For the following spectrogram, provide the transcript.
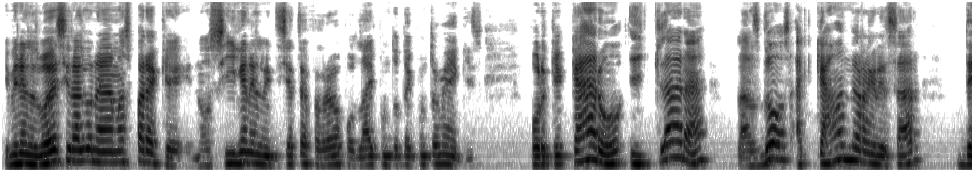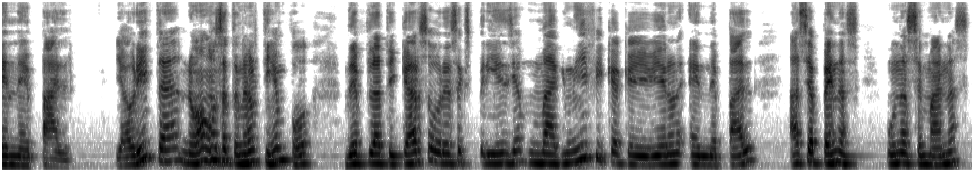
Y miren, les voy a decir algo nada más para que nos sigan el 27 de febrero por live.tech.mx, porque Caro y Clara, las dos, acaban de regresar de Nepal. Y ahorita no vamos a tener tiempo de platicar sobre esa experiencia magnífica que vivieron en Nepal hace apenas unas semanas.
